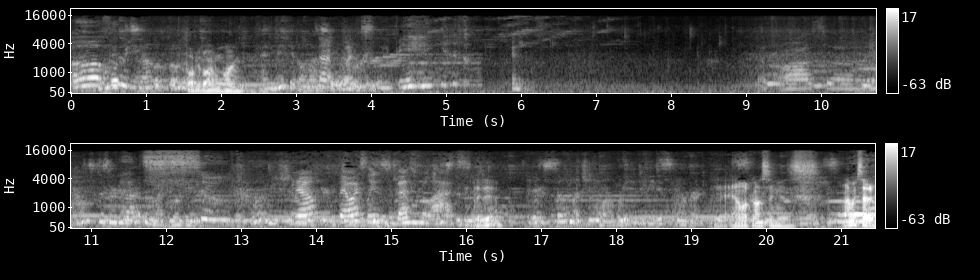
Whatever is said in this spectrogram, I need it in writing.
Oh, Why four not people. snap a photo Four people on one. And make it a That lasting went memory. sleepy. and that's awesome. How's Deserted Island like looking? What we've You know, they always leave the best for last. They do. There's so much more waiting to be discovered. Yeah, Animal Crossing is. I'm excited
